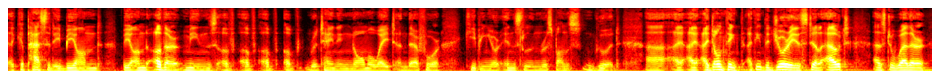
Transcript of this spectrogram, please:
a, a, capacity beyond beyond other means of, of, of, of, retaining normal weight and therefore keeping your insulin response good. Uh, I, I don't think I think the jury is still out as to whether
